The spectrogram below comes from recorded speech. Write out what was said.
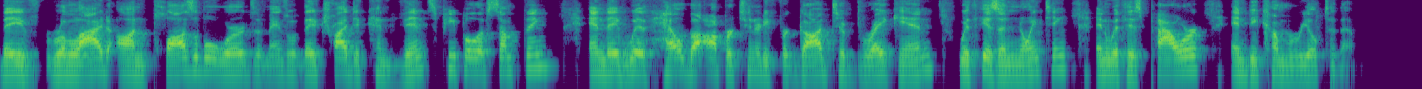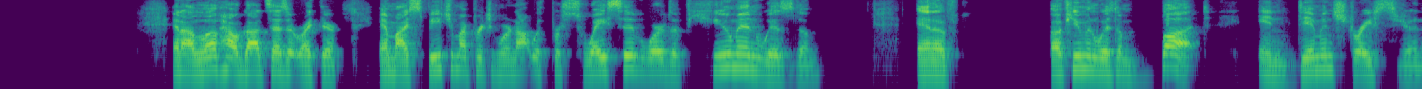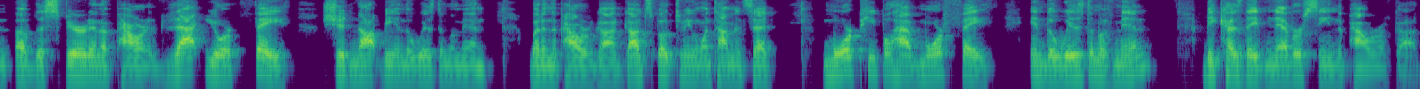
They've relied on plausible words of man's. They've tried to convince people of something, and they've withheld the opportunity for God to break in with his anointing and with his power and become real to them. And I love how God says it right there. And my speech and my preaching were not with persuasive words of human wisdom and of, of human wisdom, but in demonstration of the spirit and of power, that your faith should not be in the wisdom of men, but in the power of God. God spoke to me one time and said, More people have more faith in the wisdom of men because they've never seen the power of God.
